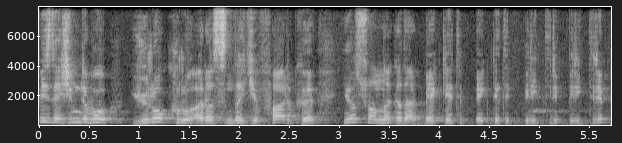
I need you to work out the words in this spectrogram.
Biz de şimdi bu euro kuru arasındaki farkı yıl sonuna kadar bekletip bekletip biriktirip biriktirip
